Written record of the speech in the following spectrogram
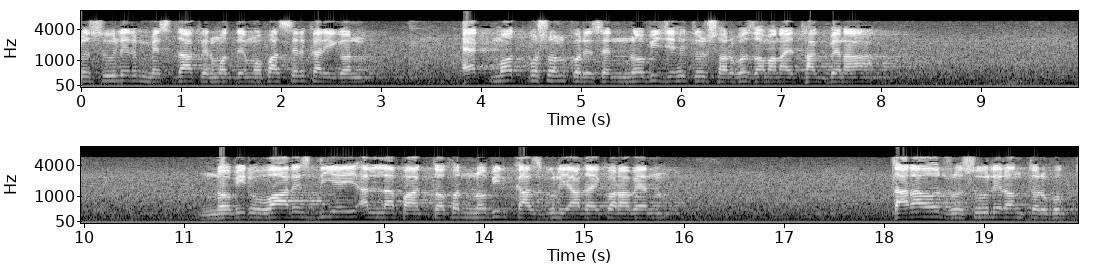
রসুলের মেসদাকের মধ্যে মোফাসের কারিগণ একমত পোষণ করেছেন, নবী যেহেতু সর্বজমানায় থাকবে না, নবীর ওয়ারেস দিয়েই আল্লাহ পাক তখন নবীর কাজগুলি আদায় করাবেন। তারাও রসুলের অন্তর্ভুক্ত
